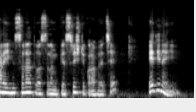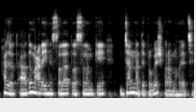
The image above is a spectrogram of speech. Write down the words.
আলাইহি সালাতামকে সৃষ্টি করা হয়েছে। এই দিনেই হজরত আদম আলাইহি সালাতামকে জান্নাতে প্রবেশ করানো হয়েছে।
